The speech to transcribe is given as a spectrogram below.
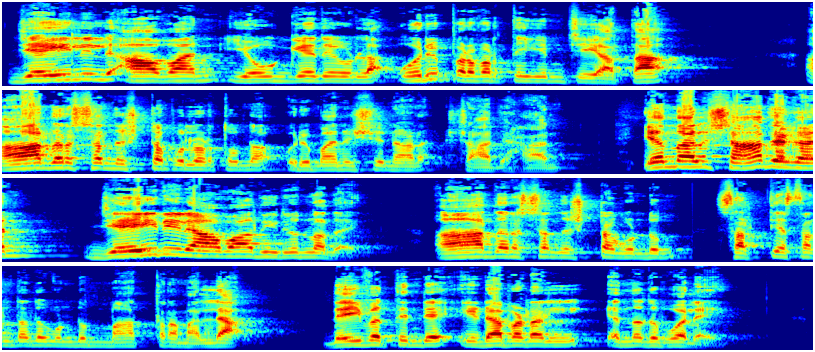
ജയിലിൽ ആവാൻ യോഗ്യതയുള്ള ഒരു പ്രവൃത്തിയും ചെയ്യാത്ത ആദർശനിഷ്ഠ പുലർത്തുന്ന ഒരു മനുഷ്യനാണ് ഷാജഹാൻ. എന്നാൽ ഷാജഹാൻ ജയിലിലാവാതിരുന്നത് ആദർശനിഷ്ഠ കൊണ്ടും സത്യസന്ധത കൊണ്ടും മാത്രമല്ല. ദൈവത്തിന്റെ ഇടപെടൽ എന്നതുപോലെ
